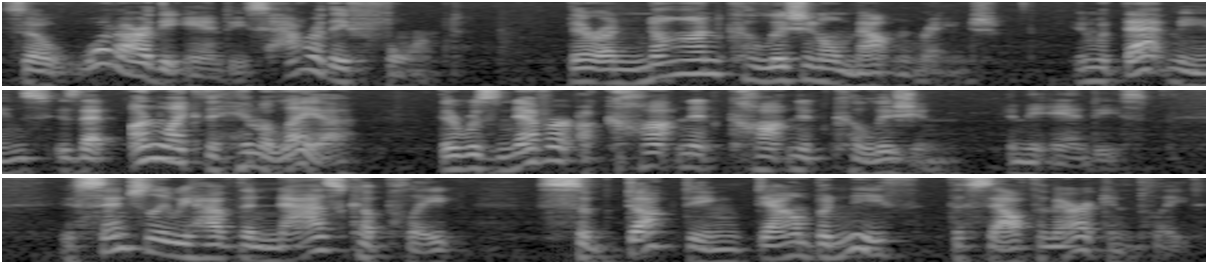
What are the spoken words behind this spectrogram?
So what are the Andes? How are they formed? They're a non-collisional mountain range. And what that means is that unlike the Himalaya, there was never a continent-continent collision in the Andes. Essentially, we have the Nazca plate subducting down beneath the South American plate.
